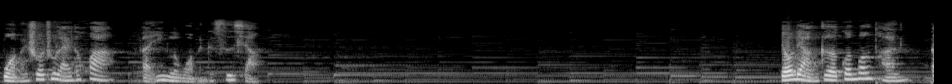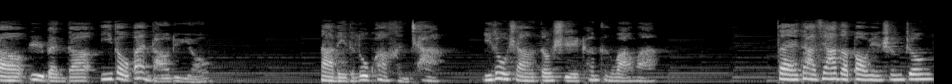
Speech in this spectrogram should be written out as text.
我们说出来的话反映了我们的思想。有两个观光团到日本的伊豆半岛旅游，那里的路况很差，一路上都是坑坑洼洼。在大家的抱怨声中，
